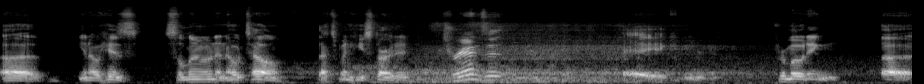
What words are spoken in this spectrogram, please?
uh, you know, his saloon and hotel. That's when he started transit. eh, promoting uh,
